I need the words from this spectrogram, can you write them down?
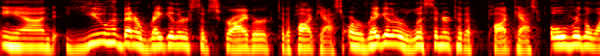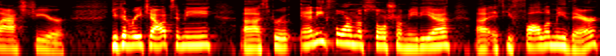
and you have been a regular subscriber to the podcast or a regular listener to the podcast over the last year, you can reach out to me uh, through any form of social media. Uh, if you follow me there,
